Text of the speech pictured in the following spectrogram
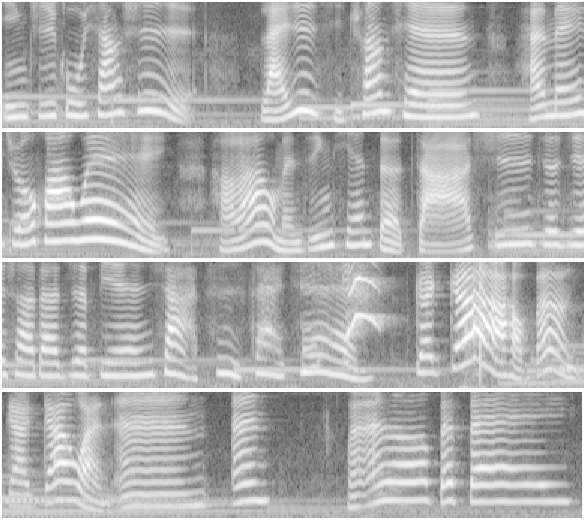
应知故乡事。来日绮窗前，寒梅著花未？好啦，我们今天的杂诗就介绍到这边，下次再见。嘎嘎，好棒！嘎嘎，晚安，安，晚安喽，拜拜。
